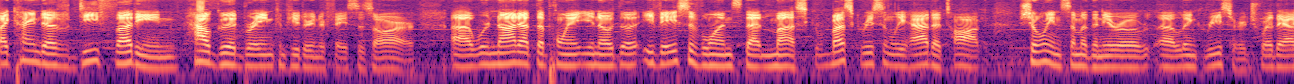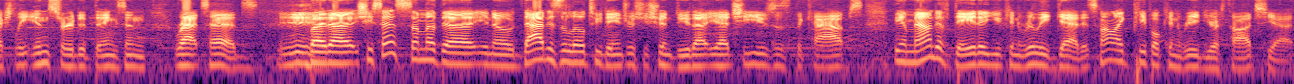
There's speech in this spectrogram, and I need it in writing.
by kind of defudding how good brain computer interfaces are. Uh, we're not at the point, you know, the evasive ones that Musk Musk recently had a talk showing some of the Neuralink research where they actually inserted things in rats' heads. Yeah. But uh, she says some of the, you know, that is a little too dangerous. You shouldn't do that yet. She uses the caps. The amount of data you can really get, it's not like people can read your thoughts yet.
